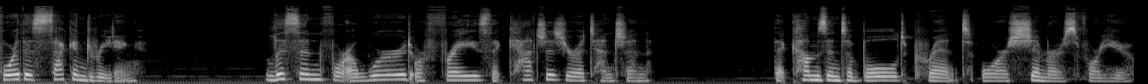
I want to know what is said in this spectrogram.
For this second reading, listen for a word or phrase that catches your attention, that comes into bold print or shimmers for you.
